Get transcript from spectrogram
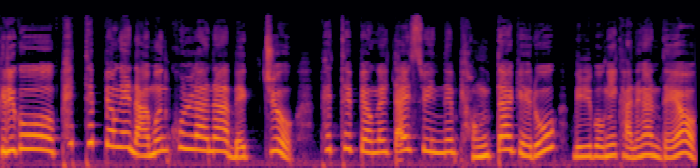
그리고 페트병에 남은 콜라나 맥주, 페트병을 딸 수 있는 병따개로 밀봉이 가능한데요.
